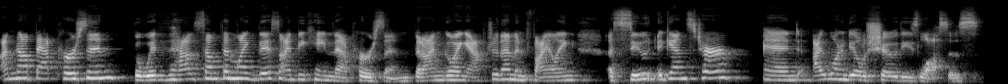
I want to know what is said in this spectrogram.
I'm not that person, but with how something like this, I became that person that I'm going after them and filing a suit against her. And I want to be able to show these losses.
